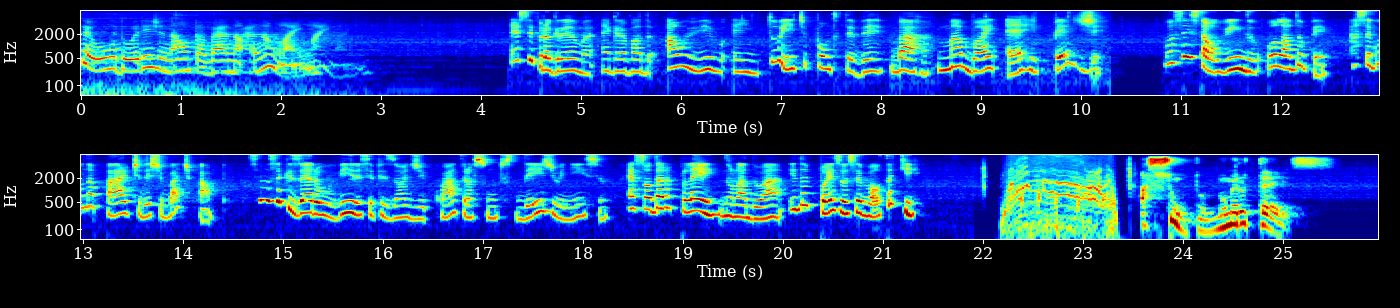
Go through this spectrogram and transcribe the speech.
conteúdo original Taverna Online. Esse programa é gravado ao vivo em twitch.tv barra maboyrpg. Você está ouvindo o lado B, a segunda parte deste bate-papo. Se você quiser ouvir esse episódio de quatro assuntos desde o início, é só dar play no lado A e depois você volta aqui. Assunto número 3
